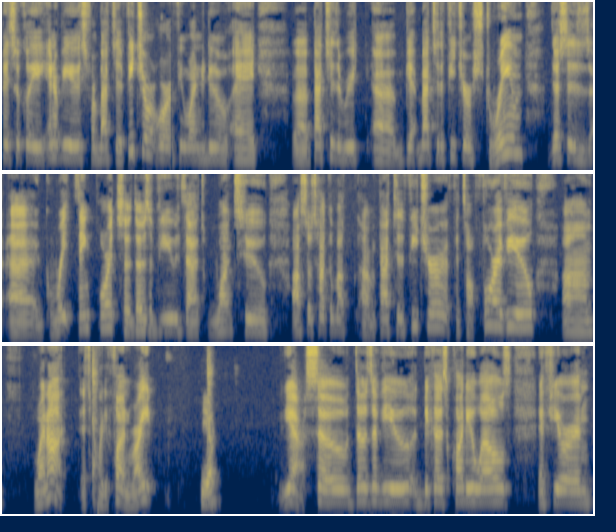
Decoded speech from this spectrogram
basically interviews from Back to the Future, or if you want to do a uh, Back to the Re- uh, Back to the Future stream, this is a great thing for it. So those of you that want to also talk about um, Back to the Future, if it's all four of you, um, why not? It's pretty fun, right? Yep. Yeah. So those of you, because Claudia Wells, if you're in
